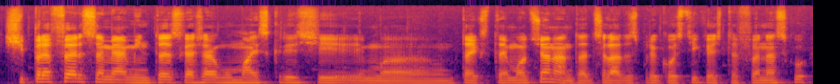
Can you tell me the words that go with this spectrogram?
și prefer să-mi amintesc, așa cum ai scris și un text emoționant, acela despre Costică Ștefănescu,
